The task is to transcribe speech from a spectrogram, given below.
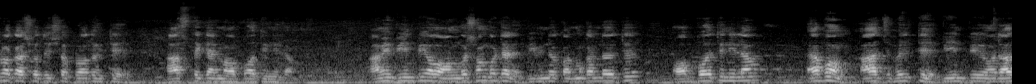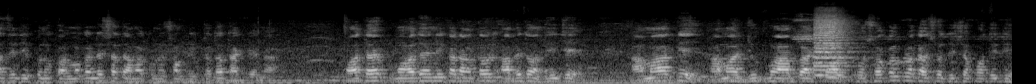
প্রকার সদস্য পদ হইতে আজ থেকে আমি অব্যাহতি নিলাম। আমি বিএনপি ও অঙ্গ সংগঠনের বিভিন্ন কর্মকাণ্ড হইতে অব্যাহতি নিলাম এবং আজ হইতে বিএনপি ও রাজনীতির কোনো কর্মকাণ্ডের সাথে আমার কোনো সম্পৃক্ততা থাকবে না। অতএব মহোদয়ের নিকট আবেদন এই যে আমাকে, আমার যুগ্ম আহ্বায়ক পদ ও সকল প্রকার সদস্য পদটিতে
